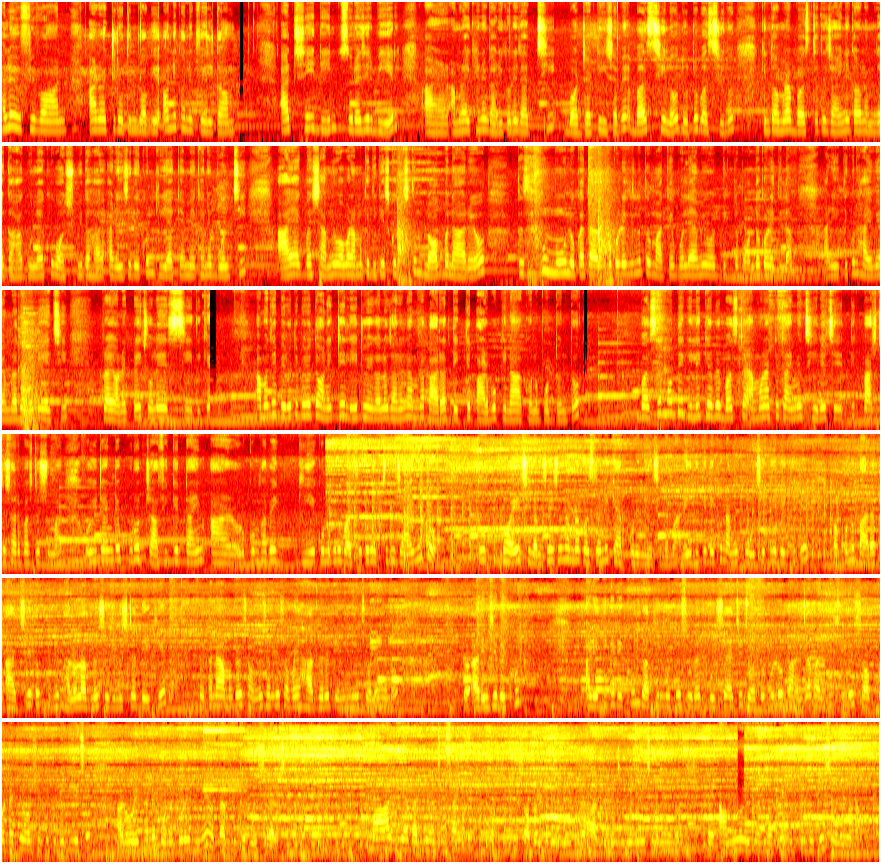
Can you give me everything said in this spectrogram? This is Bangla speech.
হ্যালো এভরিওয়ান, আরও একটি নতুন ব্লগে অনেক অনেক ওয়েলকাম। আজ সেই দিন সুরজের বিয়ের, আর আমরা এখানে গাড়ি করে যাচ্ছি। বরযাত্রী হিসাবে বাস ছিল, দুটো বাস ছিল, কিন্তু আমরা বাসটাতে যাইনি কারণ আমাদের গা গুলায় খুব অসুবিধা হয়। আর এই যে দেখুন, রিয়াকে আমি এখানে বলছি, আয় একবার সামনেও আবার আমাকে জিজ্ঞেস করছি, তুমি ব্লগ বানা রেও তো মুখ লোকাতে আরম্ভ করে দিল, তো মাকে বলে আমি ওর দিকটা বন্ধ করে দিলাম। আর এই দেখুন, হাইওয়ে আমরা ধরে নিয়েছি, প্রায় অনেকটাই চলে এসেছি এদিকে। আমাদের বেরোতে বেরোতে অনেকটাই লেট হয়ে গেল, জানি না আমরা বারাত দেখতে পারব কি না এখনও পর্যন্ত। বাসের মধ্যে গেলে কী হবে? বাসটা এমন একটা টাইমে ছেড়েছে, ঠিক পাঁচটা সাড়ে পাঁচটার সময়। ওই টাইমটা পুরো ট্রাফিকের টাইম আর ওরকমভাবে গিয়ে কোনো দিনও বাসে করে অ্যাকচুয়ালি যায়নি তো তো খুব ভয়ে ছিলাম। সেই জন্য আমরা পার্সোনালি ক্যাব করে নিয়েছিলাম। আর এইদিকে দেখুন, আমি পৌঁছে গিয়ে দেখি যে তখনও বারাত আছে, তো খুবই ভালো লাগল সেই জিনিসটা দেখে। তো এখানে আমাকে সঙ্গে সঙ্গে সবাই হাত ধরে টেনে নিয়ে চলে এলো। তো আর এই যে দেখুন, আর এদিকে দেখুন, রথের মধ্যে সুরজ বসে আছে। যতগুলো ভাঞ্জা ভাঞ্জি ছিল, সব কটাকে ওর সাথে তুলে দিয়েছে। আর ও এখানে কোলে করে নিয়ে ও তাদেরকে বসে আছে। মা রিয়া দাঁড়িয়ে আছে। সাইডে কিন্তু সবাইকে সবাই করে হাত ধরে নিয়ে চলে এলো। তাই আমিও এটার মধ্যে একটু ঢুকে চলে এলাম।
